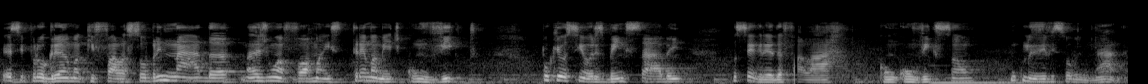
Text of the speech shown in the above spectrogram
esse programa que fala sobre nada, mas de uma forma extremamente convicta. Porque os senhores bem sabem, o segredo é falar com convicção, inclusive sobre nada.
